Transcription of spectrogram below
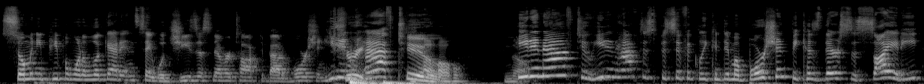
So many people want to look at it and say, well, Jesus never talked about abortion. He Sure didn't have to. No. No. He didn't have to. He didn't have to specifically condemn abortion because their society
